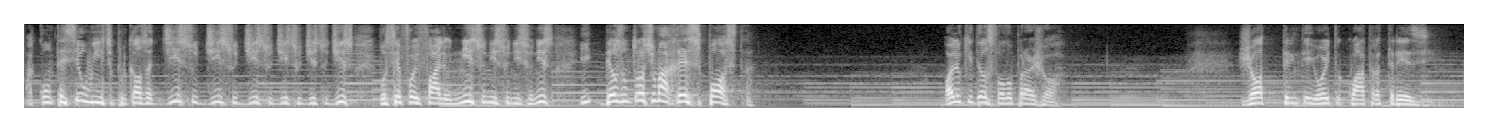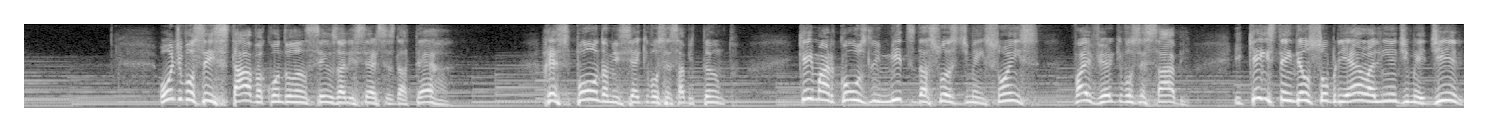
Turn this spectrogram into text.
aconteceu isso por causa disso, disso, disso, disso, disso, disso. Você foi falho nisso, nisso, nisso, nisso. E Deus não trouxe uma resposta. Olha o que Deus falou para Jó. Jó 38, 4 a 13. Onde você estava quando lancei os alicerces da terra? Responda-me se é que você sabe tanto. Quem marcou os limites das suas dimensões, vai ver que você sabe. E quem estendeu sobre ela a linha de medir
